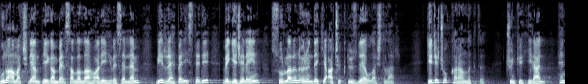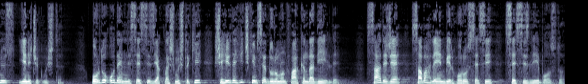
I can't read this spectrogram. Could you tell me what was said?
Bunu amaçlayan Peygamber sallallahu aleyhi ve sellem bir rehber istedi ve geceleyin surların önündeki açık düzlüğe ulaştılar. Gece çok karanlıktı. Çünkü hilal henüz yeni çıkmıştı. Ordu o denli sessiz yaklaşmıştı ki şehirde hiç kimse durumun farkında değildi. Sadece sabahleyin bir horoz sesi sessizliği bozdu.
